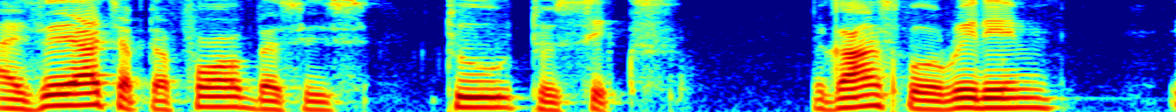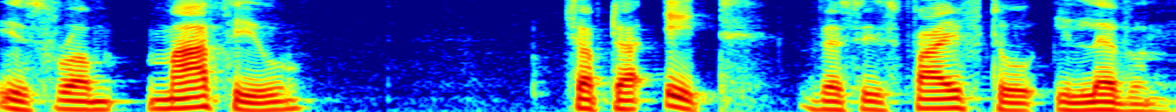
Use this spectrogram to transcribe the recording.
Isaiah chapter 4 verses 2 to 6. The gospel reading is from Matthew chapter 8 verses 5 to 11.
